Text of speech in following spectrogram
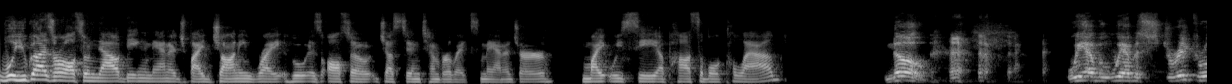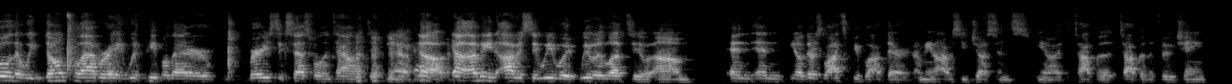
Well, you guys are also now being managed by Johnny Wright, who is also Justin Timberlake's manager. Might we see a possible collab? No, we have a, we have a strict rule that we don't collaborate with people that are very successful and talented. No, no, I mean obviously we would we would love to. Um, and and you know there's lots of people out there. I mean obviously Justin's you know at the top of the top of the food chain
